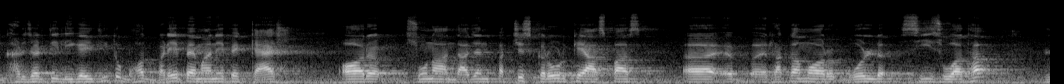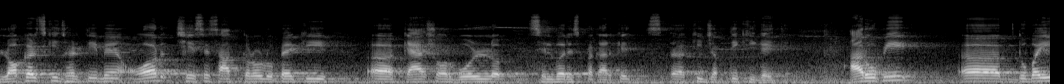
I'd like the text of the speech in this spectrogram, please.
घर झड़ती ली गई थी तो बहुत बड़े पैमाने पे कैश और सोना अंदाजन 25 करोड़ के आसपास रकम और गोल्ड सीज हुआ था। लॉकर्स की झड़ती में और 6 से 7 करोड़ रुपए की कैश और गोल्ड सिल्वर इस प्रकार के की जब्ती की गई थी। आरोपी दुबई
